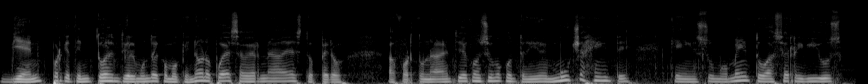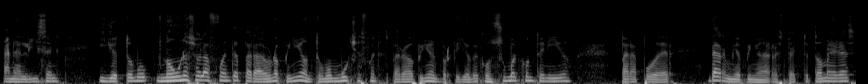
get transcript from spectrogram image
bien, porque tiene todo el sentido del mundo de como que no, no puedes saber nada de esto, pero afortunadamente yo consumo contenido de mucha gente que en su momento hace reviews, analizan y yo tomo no una sola fuente para dar una opinión, tomo muchas fuentes para dar opinión porque yo me consumo el contenido para poder dar mi opinión al respecto. De todas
